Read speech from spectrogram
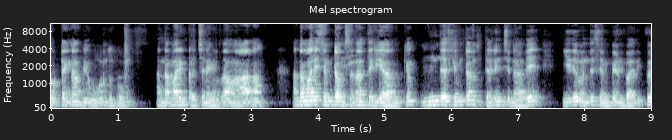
தொட்டிங்கன்னா அப்படியே ஊர்ந்து போகும். அந்த மாதிரி பிரச்சனைகள் தான் ஆரம்பம் அந்த மாதிரி சிம்டம்ஸ் தான் தெரிய ஆரம்பிக்கும். இந்த சிம்டம்ஸ் தெரிஞ்சுனாவே இது வந்து செம்பேன் பாதிப்பு.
